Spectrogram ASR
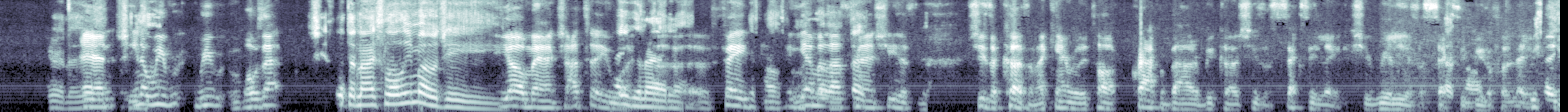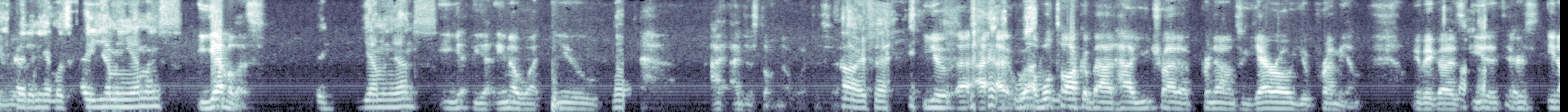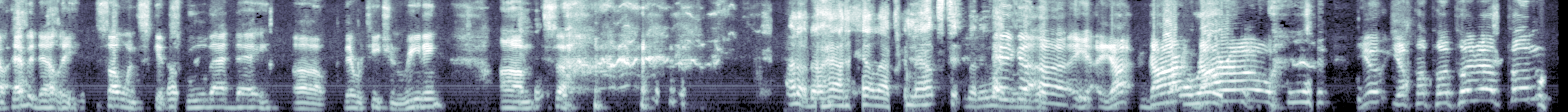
Here it is. And She's- you know, we we what was that? she's with the nice little emoji. Yo, man, I'll tell you what. Waving at Uh, awesome. Yemales, man, she is she's a cousin. I can't really talk crap about her because she's a sexy lady. She really is a sexy, That's beautiful You lady. She you said really, the name was Faye Yummy Yummins? Yemales. Yummy Yums? Yeah, yeah, you know what? You, No. I, I just don't know what to say. Sorry, Faye. You, uh, I, I, we'll, we'll talk about how you try to pronounce Yarrow Eupremium because you, there's, you know, evidently someone skipped school that day. Uh, they were teaching reading. Um, so I don't know how the hell I pronounced it, but it wasn't. Uh, Gar, Garo. You, you put put put boom.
